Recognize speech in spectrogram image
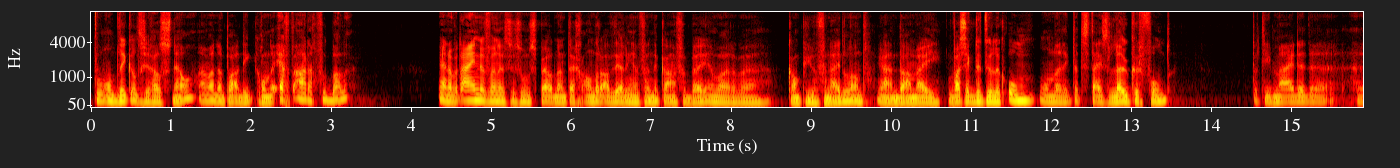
toen ontwikkelde zich heel snel. En we hadden een paar die konden echt aardig voetballen. En op het einde van het seizoen speelden dan tegen andere afdelingen van de KNVB. En waren we kampioen van Nederland. Ja, en daarmee was ik natuurlijk om, omdat ik dat steeds leuker vond. Dat die meiden de, uh,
